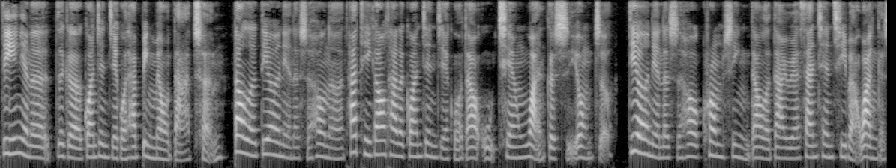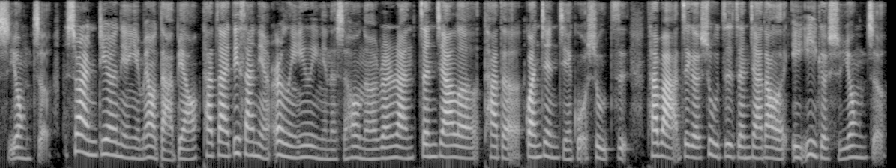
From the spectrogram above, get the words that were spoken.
第一年的这个关键结果他并没有达成。到了第二年的时候呢，他提高他的关键结果到五千万个使用者。第二年的时候，Chrome 吸引到了大约三千七百万个使用者。虽然第二年也没有达标，他在第三年二零一零年的时候呢，仍然增加了他的关键结果数字。他把这个数字增加到了一亿个使用者。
